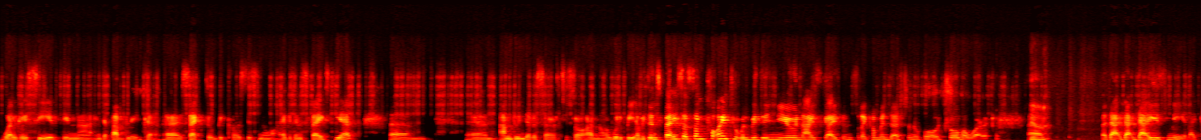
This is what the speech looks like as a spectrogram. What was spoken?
well received in, uh, in the public uh, sector because it's not evidence-based yet. Um, and I'm doing the research, so I know it will be evidence-based at some point. It will be the new nice guidance recommendation for trauma work. Um, yeah but that, that that is me like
